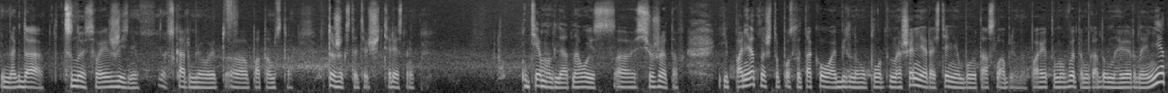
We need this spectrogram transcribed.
иногда ценой своей жизни вскармливают э, потомство. Тоже, кстати, очень интересная тема для одного из э, сюжетов. И понятно, что после такого обильного плодоношения растения будут ослаблены. Поэтому в этом году, наверное, нет.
